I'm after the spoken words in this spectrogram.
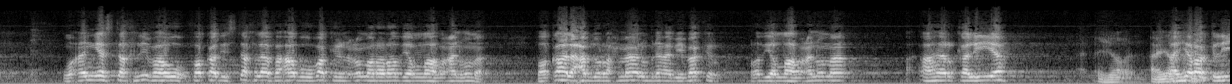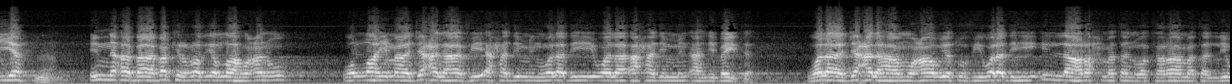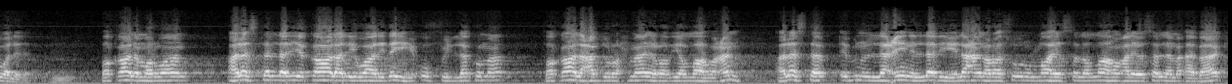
وأن يستخلفه فقد استخلف أبو بكر عمر رضي الله عنهما. فقال عبد الرحمن بن أبي بكر رضي الله عنهما أهرقلية؟ أهرقل- أهرقلية نعم. إن أبا بكر رضي الله عنه والله ما جعلها في أحد من ولده ولا أحد من أهل بيته ولا جعلها معاوية في ولده إلا رحمة وكرامة لولده. فقال مروان ألست الذي قال لوالديه أف لكما؟ فقال عبد الرحمن رضي الله عنه ألست ابن اللعين الذي لعن رسول الله صلى الله عليه وسلم أباك؟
